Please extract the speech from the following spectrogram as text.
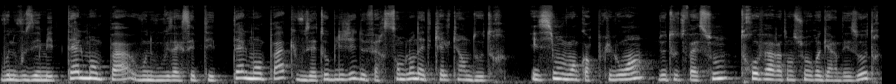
Vous ne vous aimez tellement pas, vous ne vous acceptez tellement pas que vous êtes obligé de faire semblant d'être quelqu'un d'autre. Et si on va encore plus loin, de toute façon, trop faire attention au regard des autres,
